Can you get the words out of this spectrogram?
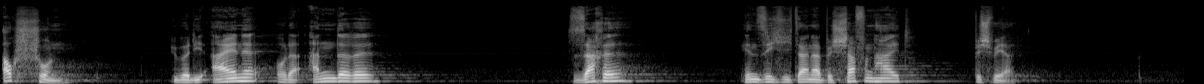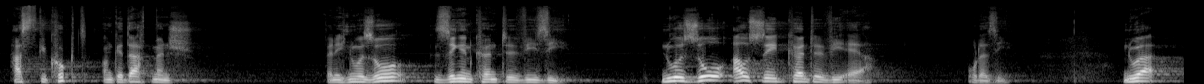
auch schon über die eine oder andere Sache hinsichtlich deiner Beschaffenheit beschwert. Hast geguckt und gedacht, Mensch, wenn ich nur so singen könnte wie sie, nur so aussehen könnte wie er oder sie, nur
